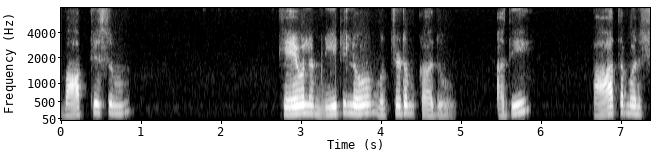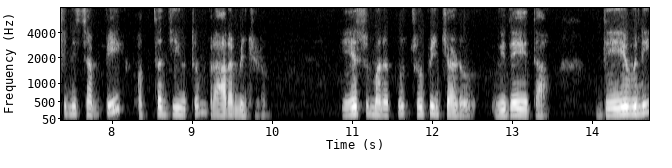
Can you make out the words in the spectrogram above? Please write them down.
బాప్తిసం కేవలం నీటిలో ముంచడం కాదు అది పాత మనిషిని చంపి కొత్త జీవితం ప్రారంభించడం. యేసు మనకు చూపించాడు విధేయత దేవుని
